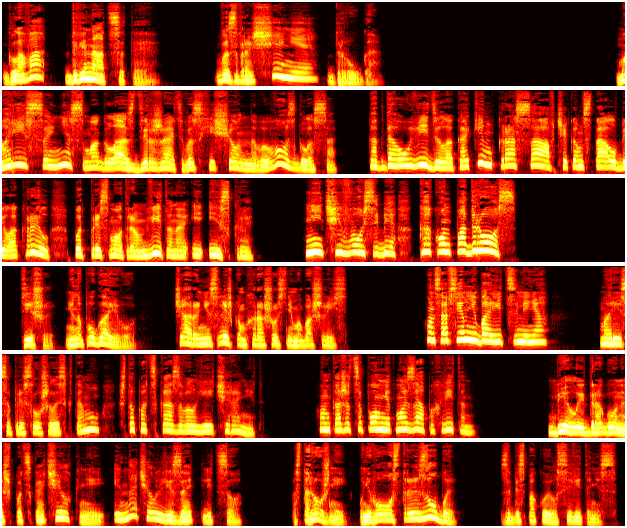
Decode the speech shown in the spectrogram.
Глава двенадцатая. Возвращение друга. Мариса не смогла сдержать восхищенного возгласа, когда увидела, каким красавчиком стал Белокрыл под присмотром Витона и Искры. «Ничего себе, как он подрос!» «Тише, не напугай его. Чары не слишком хорошо с ним обошлись». Он совсем не боится меня. Мариса прислушалась к тому, что подсказывал ей Чаронит. Он, кажется, помнит мой запах, Витон. Белый драгоныш подскочил к ней и начал лизать лицо. «Осторожней, у него острые зубы!» — забеспокоился Витонис.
